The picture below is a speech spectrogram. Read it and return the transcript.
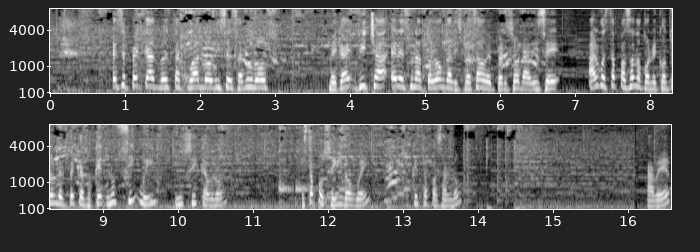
Ese Pecas no está jugando, dice saludos. Me cae. Ficha, eres una tolonga disfrazado de persona, dice. Algo está pasando con el control del Pecas o qué. No sé, güey. No sé, cabrón. Está poseído, güey. ¿Qué está pasando? A ver.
